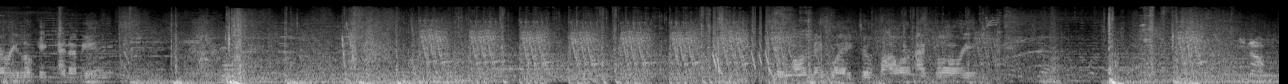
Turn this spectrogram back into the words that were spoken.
Scary looking enemy. Their way to power and glory. Enough.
